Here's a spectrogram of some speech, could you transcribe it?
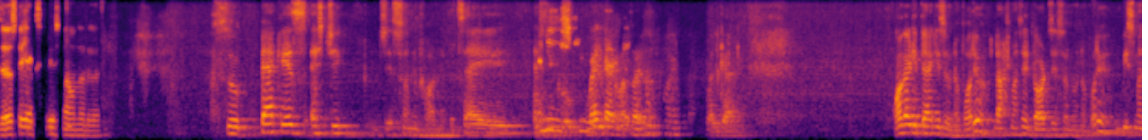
जस्तै एक्सप्रेस डाउनलोड गर्ने। सो प्याकेज एस्ट्रिक्जेसन भनेको चाहिँ वेल गाइड भन्छ होइन? वेल गाइड अगाडि प्याकेज हुनु पऱ्यो लास्टमा चाहिँ डट जेसन हुनु पऱ्यो बिचमा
